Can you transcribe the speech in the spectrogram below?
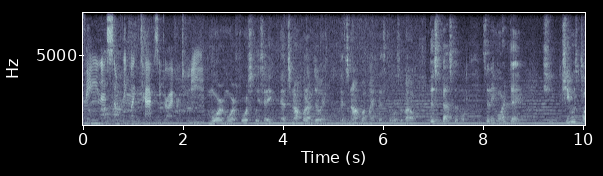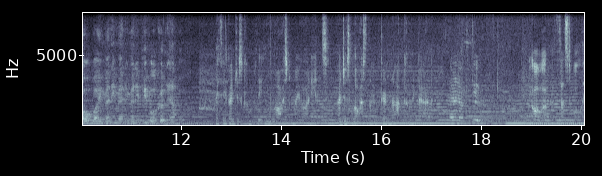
vein as something like Taxi Driver to me. More and more forcefully say, that's not what I'm doing. That's not what my festival is about. This festival, Cine Muerte, she, she was told by many, many, many people it couldn't happen. I think I just completely lost my audience. I just lost them. They're not coming back. I don't know what to do. Oh, a festival like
